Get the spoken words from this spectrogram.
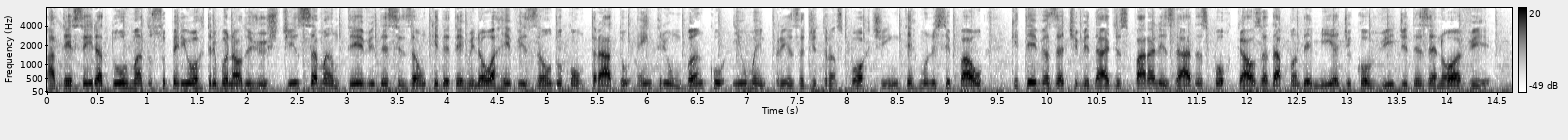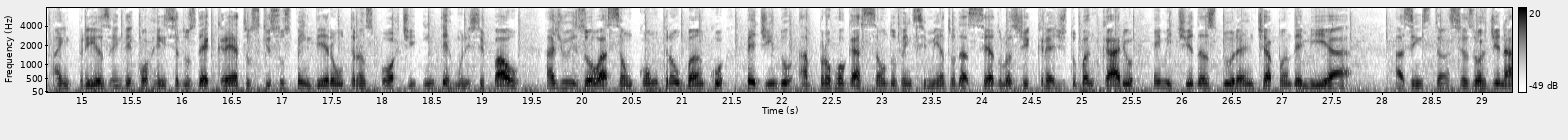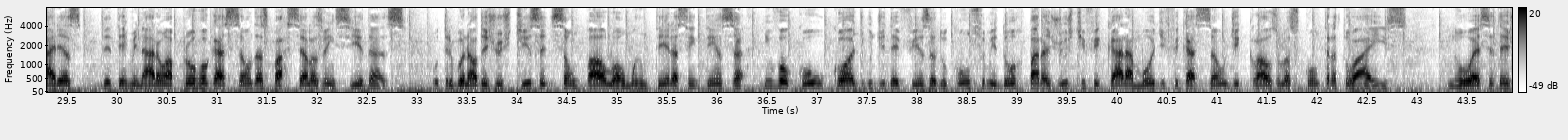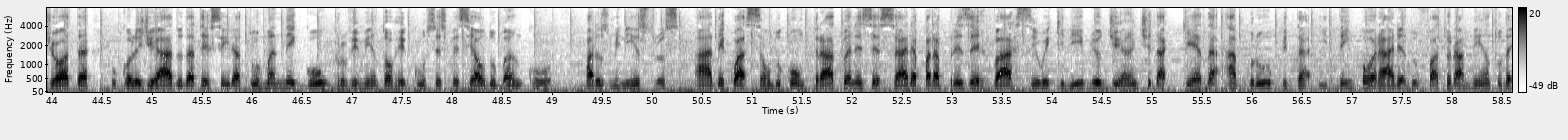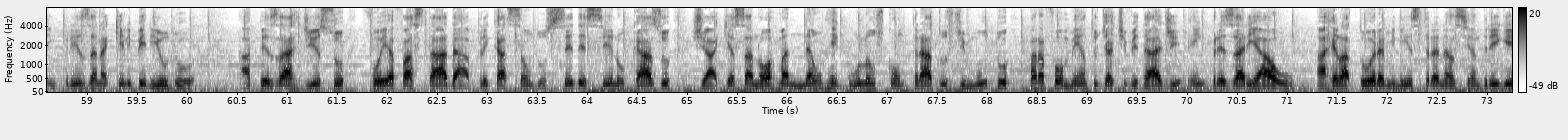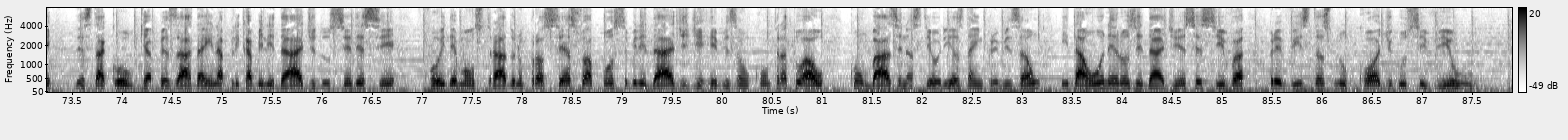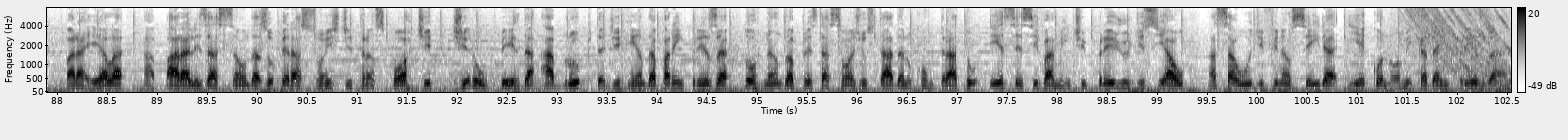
A terceira turma do Superior Tribunal de Justiça manteve decisão que determinou a revisão do contrato entre um banco e uma empresa de transporte intermunicipal que teve as atividades paralisadas por causa da pandemia de Covid-19. A empresa, em decorrência dos decretos que suspenderam o transporte intermunicipal, ajuizou a ação contra o banco, pedindo a prorrogação do vencimento das cédulas de crédito bancário emitidas durante a pandemia. As instâncias ordinárias determinaram a prorrogação das parcelas vencidas. O Tribunal de Justiça de São Paulo, ao manter a sentença, invocou o Código de Defesa do Consumidor para justificar a modificação de cláusulas contratuais. No STJ, o colegiado da terceira turma negou o provimento ao recurso especial do banco. Para os ministros, a adequação do contrato é necessária para preservar seu equilíbrio diante da queda abrupta e temporária do faturamento da empresa naquele período. Apesar disso, foi afastada a aplicação do CDC no caso, já que essa norma não regula os contratos de mútuo para fomento de atividade empresarial. A relatora ministra Nancy Andrighi destacou que, apesar da inaplicabilidade do CDC, foi demonstrado no processo a possibilidade de revisão contratual com base nas teorias da imprevisão e da onerosidade excessiva previstas no Código Civil. Para ela, a paralisação das operações de transporte gerou perda abrupta de renda para a empresa, tornando a prestação ajustada no contrato excessivamente prejudicial à saúde financeira e econômica da empresa.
